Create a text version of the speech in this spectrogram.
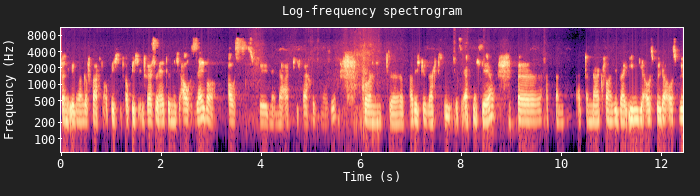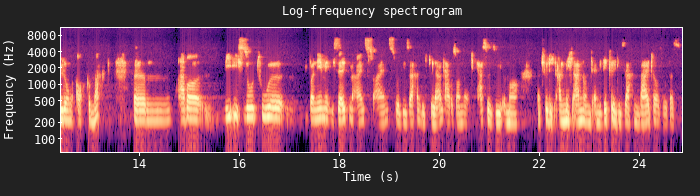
dann irgendwann gefragt, ob ich, ob ich Interesse hätte, mich auch selber auszubilden in der Aktivwachhypnose. Und äh, habe ich gesagt, das ehrt mich sehr. Äh, habe dann, hab dann da quasi bei ihm die Ausbilderausbildung auch gemacht. Ähm, aber wie ich so tue, übernehme ich selten eins zu eins so die Sachen, die ich gelernt habe, sondern ich passe sie immer natürlich an mich an und entwickle die Sachen weiter, so dass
